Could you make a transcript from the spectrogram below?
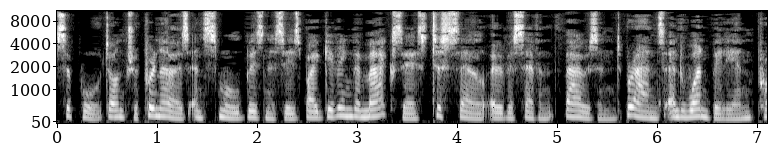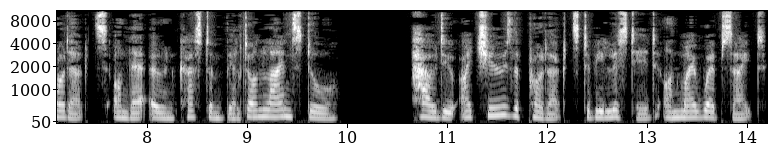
support entrepreneurs and small businesses by giving them access to sell over 7,000 brands and 1 billion products on their own custom-built online store. How do I choose the products to be listed on my website?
